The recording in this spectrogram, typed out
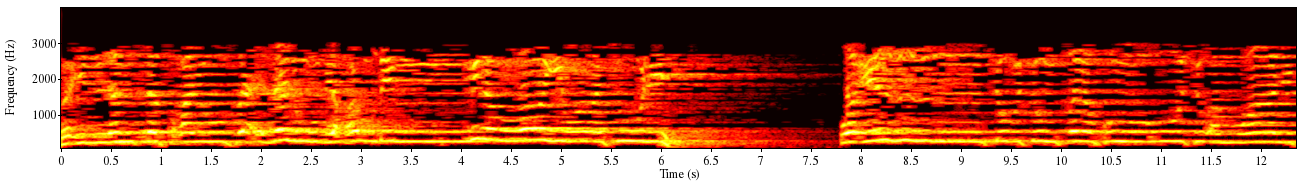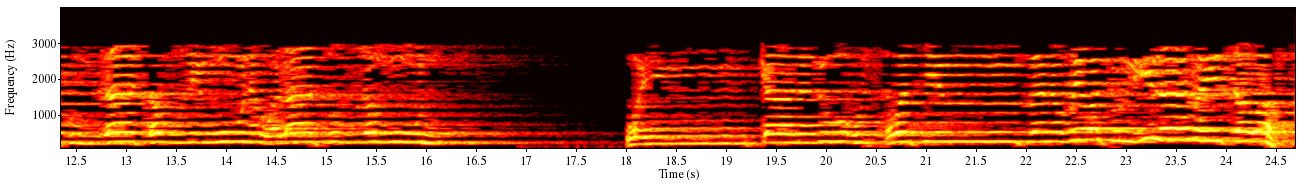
فإن لم تفعلوا فأذنوا بحرض من الله ورسوله وإن تبتم فلكم رؤوس أموالكم لا تظلمون ولا تظلمون وإن كان ذو أسرة فنظرة إلى ميسره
